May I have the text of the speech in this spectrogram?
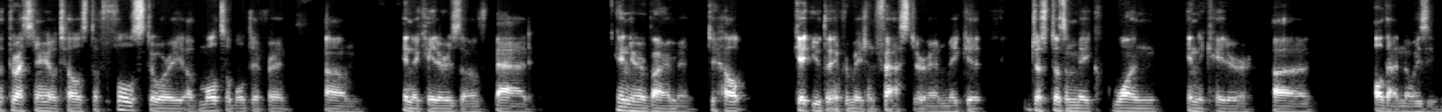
the threat scenario tells the full story of multiple different um, indicators of bad in your environment to help get you the information faster and make it just doesn't make one indicator uh, all that noisy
